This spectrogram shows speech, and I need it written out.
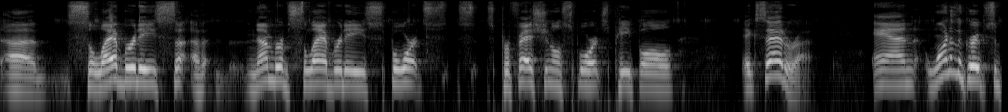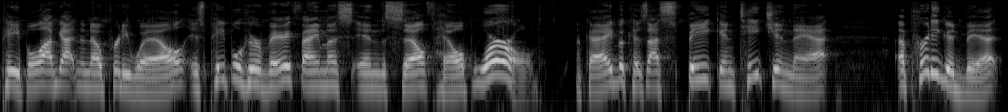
uh, celebrities, a uh, number of celebrities, sports, professional sports people, etc. And one of the groups of people I've gotten to know pretty well is people who are very famous in the self help world, okay? Because I speak and teach in that a pretty good bit.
